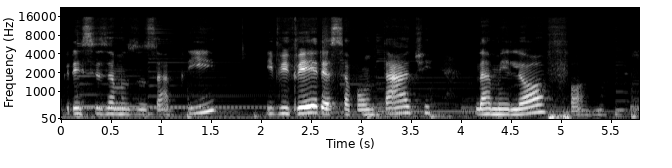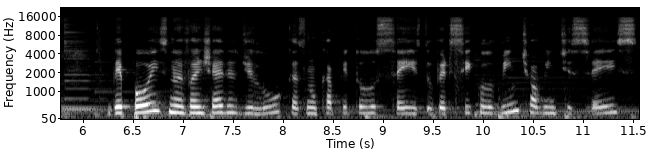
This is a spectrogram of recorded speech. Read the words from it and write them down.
Precisamos nos abrir e viver essa vontade da melhor forma. Depois, no Evangelho de Lucas, no capítulo 6, do versículo 20 ao 26,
